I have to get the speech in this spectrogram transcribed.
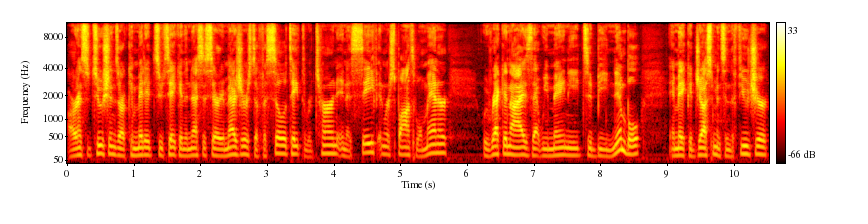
Our institutions are committed to taking the necessary measures to facilitate the return in a safe and responsible manner. We recognize that we may need to be nimble and make adjustments in the future.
